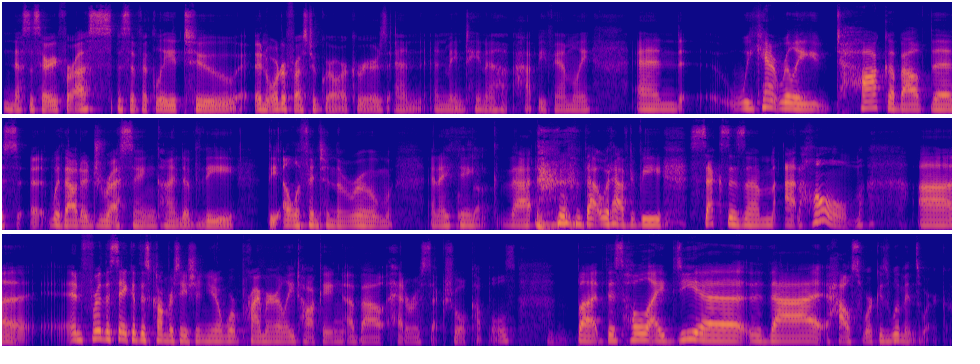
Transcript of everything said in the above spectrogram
necessary for us specifically to in order for us to grow our careers and and maintain a happy family. And we can't really talk about this uh, without addressing kind of the the elephant in the room and i think that that would have to be sexism at home uh, and for the sake of this conversation, you know, we're primarily talking about heterosexual couples, but this whole idea that housework is women's work,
